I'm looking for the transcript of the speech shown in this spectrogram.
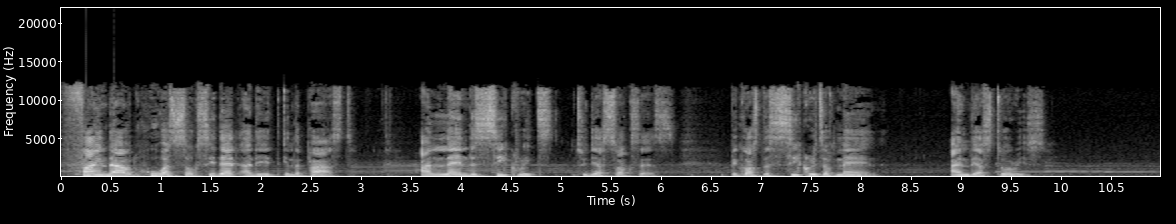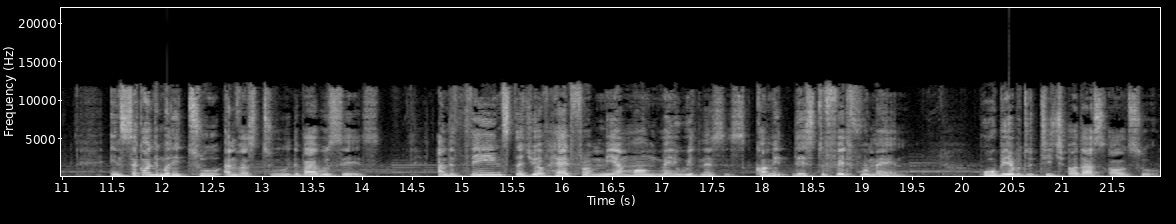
Find out who has succeeded at it in the past and learn the secrets to their success because the secrets of men are in their stories. In 2 Timothy 2 and verse 2, the Bible says, And the things that you have heard from me among many witnesses, commit this to faithful men who will be able to teach others also.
